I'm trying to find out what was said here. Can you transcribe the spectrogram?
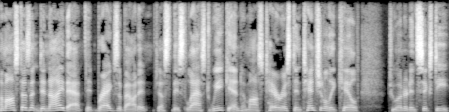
Hamas doesn't deny that. It brags about it. Just this last weekend, Hamas terrorists intentionally killed 260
